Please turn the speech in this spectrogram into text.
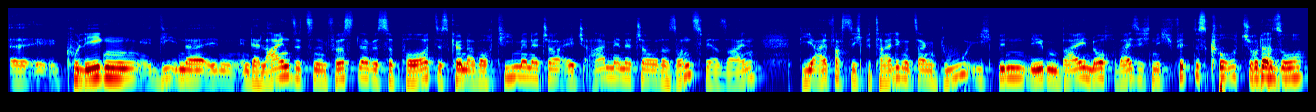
äh, Kollegen, die in der, in, in der Line sitzen im First Level Support, das können aber auch Teammanager, HR-Manager oder sonst wer sein, die einfach sich beteiligen und sagen, du, ich bin nebenbei noch, weiß ich nicht, Fitnesscoach oder so.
